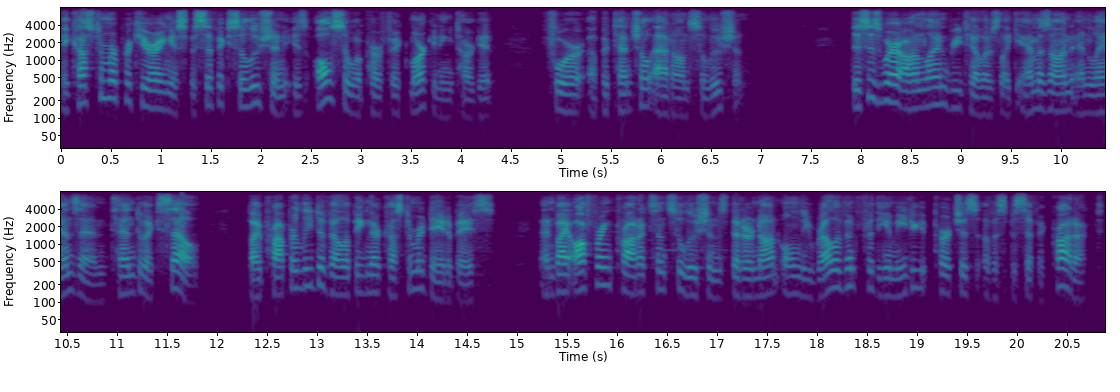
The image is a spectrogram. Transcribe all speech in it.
A customer procuring a specific solution is also a perfect marketing target for a potential add-on solution. This is where online retailers like Amazon and Lands' End tend to excel by properly developing their customer database and by offering products and solutions that are not only relevant for the immediate purchase of a specific product,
